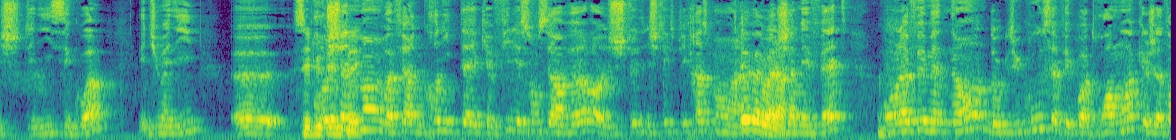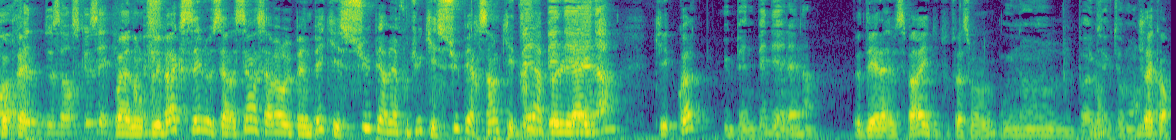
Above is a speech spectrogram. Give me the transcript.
je t'ai dit, c'est quoi? Et tu m'as dit, euh, C'est prochainement, on va faire une chronique tech, filer son serveur, je te- je t'expliquerai à ce moment-là. Et ben on voilà. l'a jamais faite. On l'a fait maintenant, donc du coup, ça fait quoi Trois mois que j'attends en fait de savoir ce que c'est. Voilà, donc Playback, c'est le c'est un serveur UPnP qui est super bien foutu, qui est super simple, qui est très Apple-like. Qui est quoi UPnP DLNA. Euh, DLL, C'est pareil de toute façon, non Oui, non, pas Non exactement. D'accord.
